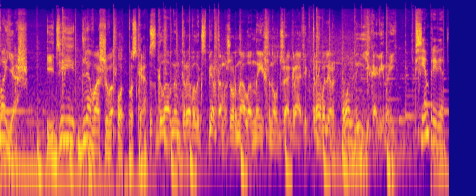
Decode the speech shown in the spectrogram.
«Вояж». Идеи для вашего отпуска. С главным travel-экспертом журнала National Geographic Traveler Ольгой Яковиной. Всем привет!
